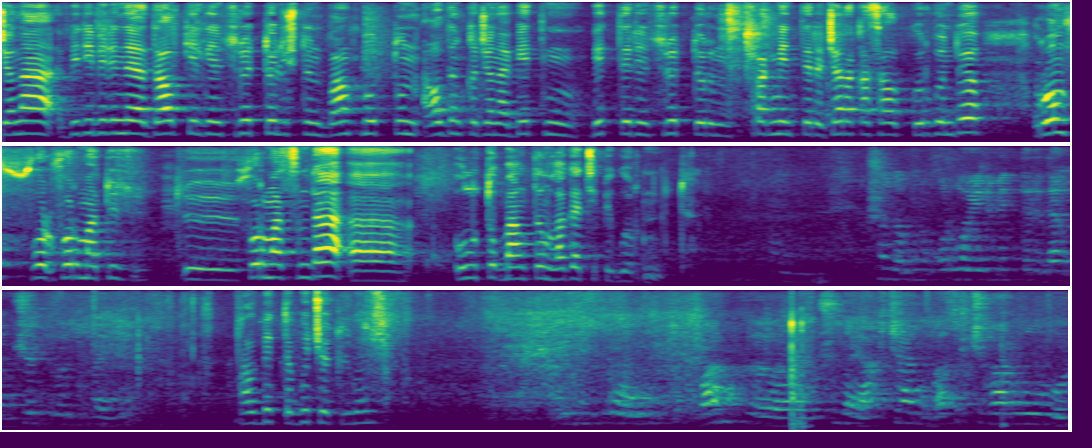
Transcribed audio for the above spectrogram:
жана бири бирине дал келген сүрөттөлүштүн банкноттун алдыңкы жана бетин беттерин сүрөттөрүн фрагменттери жарака салып көргөндө ром фор- форма түз э, формасында улуттук банктын логотипи көрүнөт. Ошондо муну коргоо элементтери дагы күчөтүлгөн турбайбы? Албетте күчөтүлгөн банк э, ушундай акчаны басып чыгаруу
